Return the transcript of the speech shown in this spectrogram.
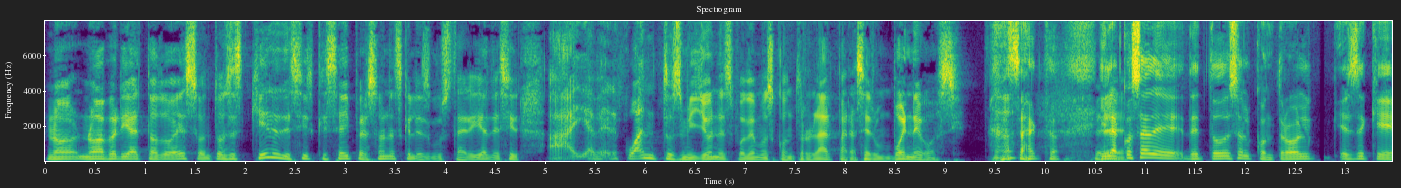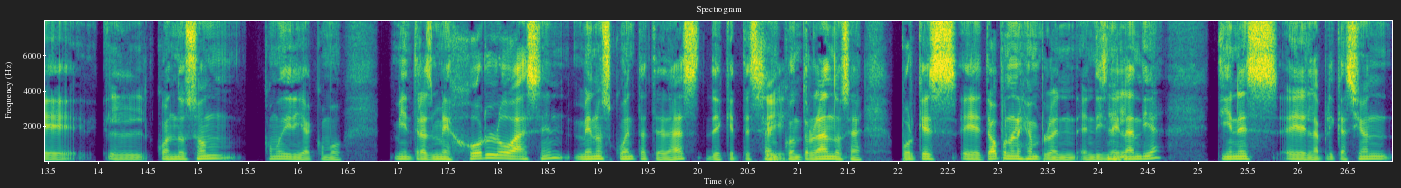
No, no habría todo eso. Entonces quiere decir que si hay personas que les gustaría decir, ay, a ver, ¿cuántos millones podemos controlar para hacer un buen negocio? Exacto. Y la cosa de, todo eso, el control, es de que cuando son, ¿cómo diría? Como mientras mejor lo hacen, menos cuenta te das de que te están controlando. O sea, porque es, eh, te voy a poner un ejemplo, en, Disneylandia tienes eh, la aplicación,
